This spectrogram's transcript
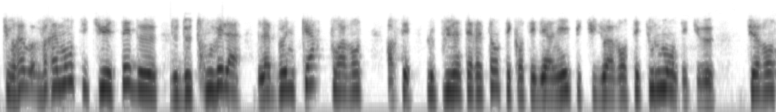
Tu vraiment, vraiment, tu, tu essaies de, de, de trouver la, la bonne carte pour avancer. Alors c'est le plus intéressant, c'est quand tu es dernier, puis que tu dois avancer tout le monde, si tu veux. Tu avances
